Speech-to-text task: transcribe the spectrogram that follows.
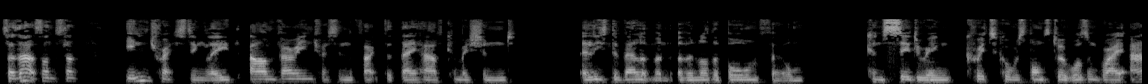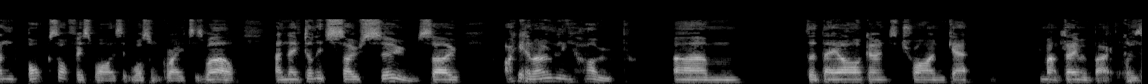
so that's understand. Interestingly, I'm very interested in the fact that they have commissioned at least development of another Bourne film, considering critical response to it wasn't great and box office wise it wasn't great as well, and they've done it so soon. So I can only hope um, that they are going to try and get Matt Damon back I because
